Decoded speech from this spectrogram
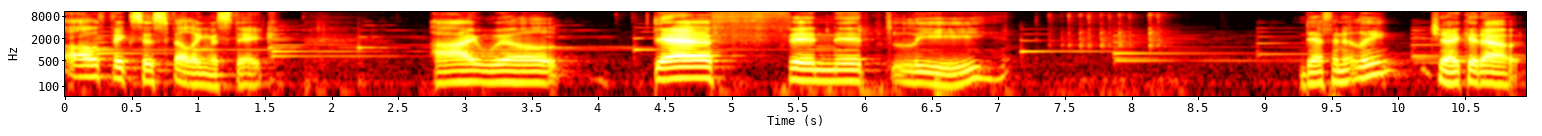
I'll fix his spelling mistake. I will definitely, definitely check it out.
